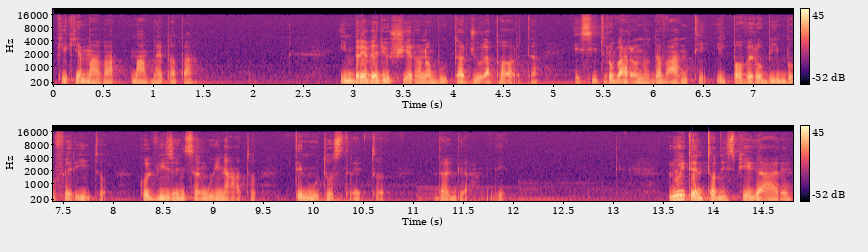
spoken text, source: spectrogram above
che chiamava mamma e papà. In breve riuscirono a buttar giù la porta e si trovarono davanti il povero bimbo ferito, col viso insanguinato, tenuto stretto dal Grandi. Lui tentò di spiegare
